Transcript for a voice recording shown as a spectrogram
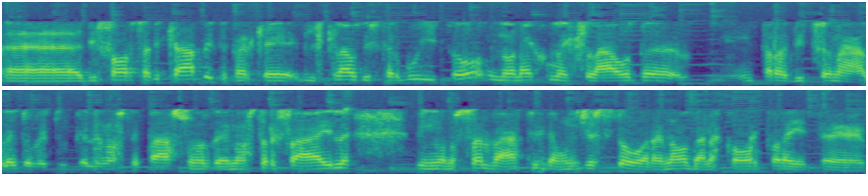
eh, di forza di Cabit perché il cloud distribuito non è come il cloud tradizionale dove tutte le nostre password le nostre file vengono salvati da un gestore, no? dalla corporate,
